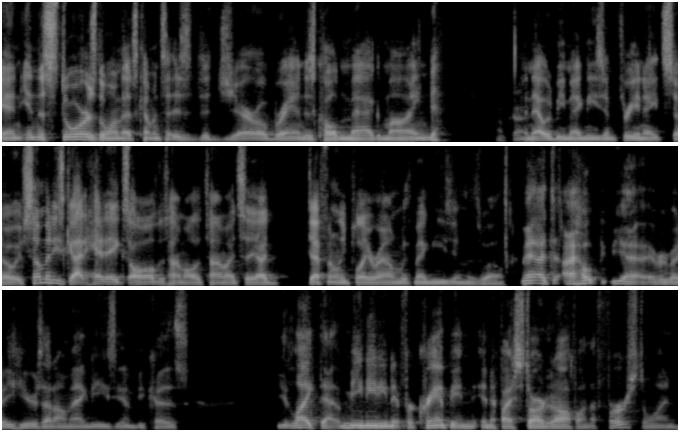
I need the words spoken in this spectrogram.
And in the stores, the one that's coming to is the Jarrow brand is called Mag Mind. Okay. And that would be magnesium threonate. So if somebody's got headaches all the time, all the time, I'd say I'd definitely play around with magnesium as well. Man, I, I hope, yeah, everybody hears that on magnesium because you like that me needing it for cramping. And if I started off on the first one,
